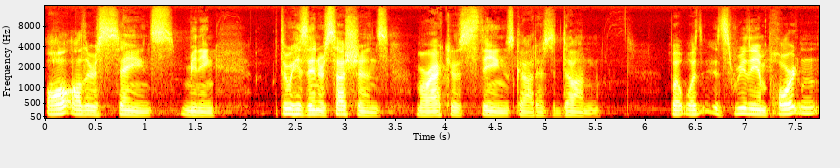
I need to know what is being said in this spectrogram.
all other saints, meaning through his intercessions, miraculous things God has done? But what it's really important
